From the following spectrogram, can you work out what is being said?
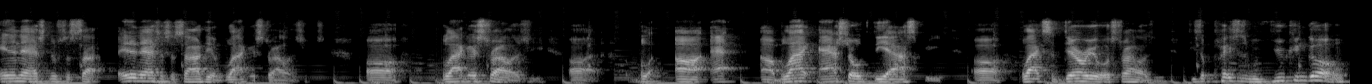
International Society, International Society of Black Astrologers, uh, Black Astrology, uh, bl- uh, uh, Black Astrotheosophy, uh, Black Sidereal Astrology. These are places where you can go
